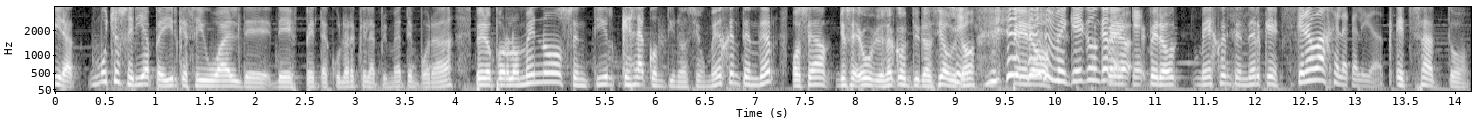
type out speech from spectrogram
mira, mucho sería pedir que sea igual de, de espectacular que la primera temporada, pero por lo menos sentir que es la continuación. ¿Me dejo entender? O sea, yo sé, obvio, es la continuación, Sí. ¿no? Pero, Me quedé con cara pero, me dejo entender que Que no baje la calidad. Exacto,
